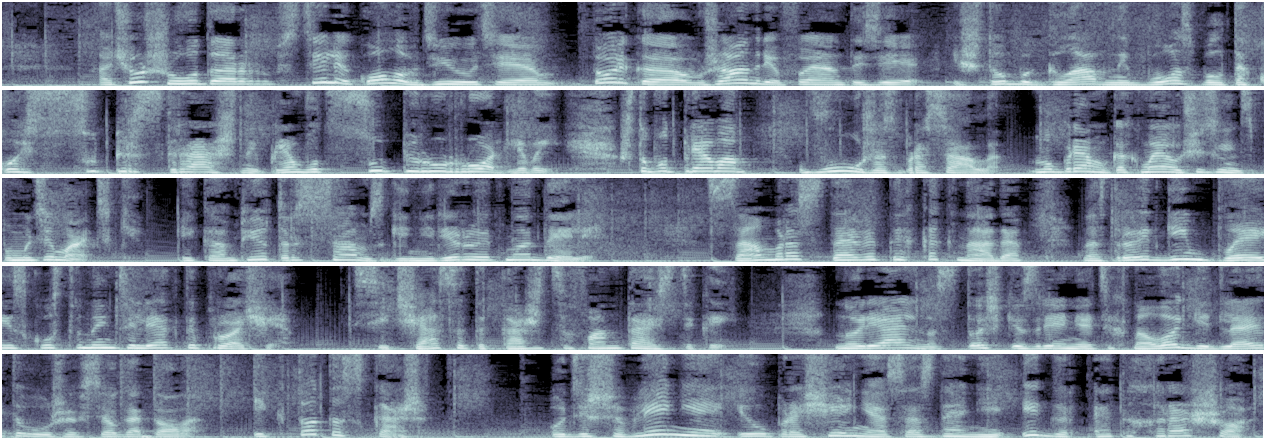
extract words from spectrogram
Хочу шутер в стиле Call of Duty, только в жанре фэнтези. И чтобы главный босс был такой супер страшный, прям вот супер уродливый, чтобы вот прямо в ужас бросало. Ну, прямо как моя учительница по математике. И компьютер сам сгенерирует модели. Сам расставит их как надо, настроит геймплей, искусственный интеллект и прочее. Сейчас это кажется фантастикой. Но реально, с точки зрения технологий, для этого уже все готово. И кто-то скажет – Удешевление и упрощение создания игр – это хорошо.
